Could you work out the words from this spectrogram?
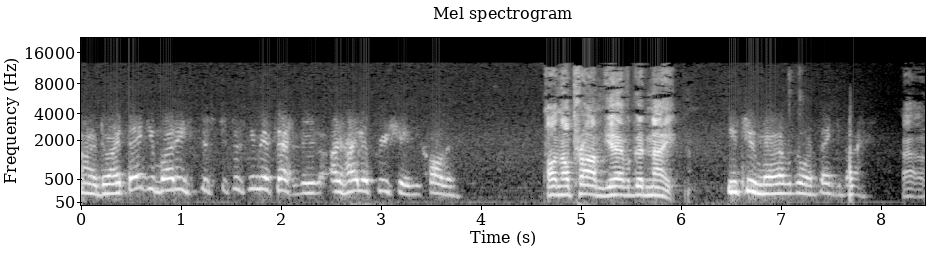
All right, do I thank you, buddy? Just, just, just give me a text, dude. I highly appreciate you calling. Oh, no problem. You have a good night. You too, man. Have a good one. Thank you. Bye. Uh,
